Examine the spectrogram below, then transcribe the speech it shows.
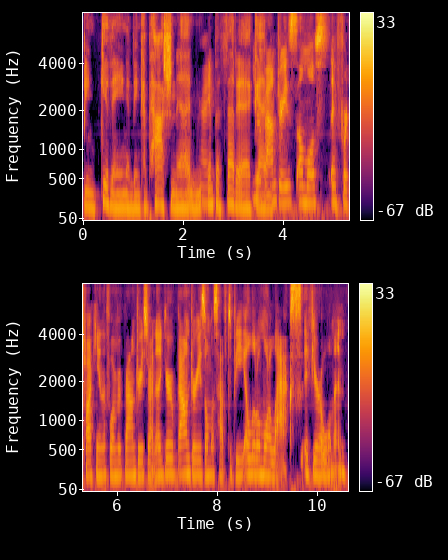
being giving and being compassionate and Right. empathetic your and boundaries almost if we're talking in the form of boundaries right now your boundaries almost have to be a little more lax if you're a woman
